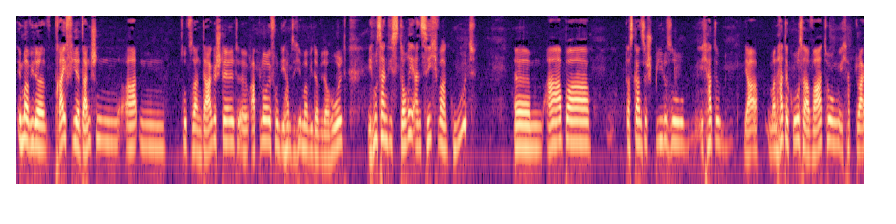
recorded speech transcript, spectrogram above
immer wieder drei, vier Dungeon-Arten sozusagen dargestellt, äh, Abläufe und die haben sich immer wieder wiederholt. Ich muss sagen, die Story an sich war gut, ähm, aber das ganze Spiel so, ich hatte, ja, man hatte große Erwartungen. Ich habe Dra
